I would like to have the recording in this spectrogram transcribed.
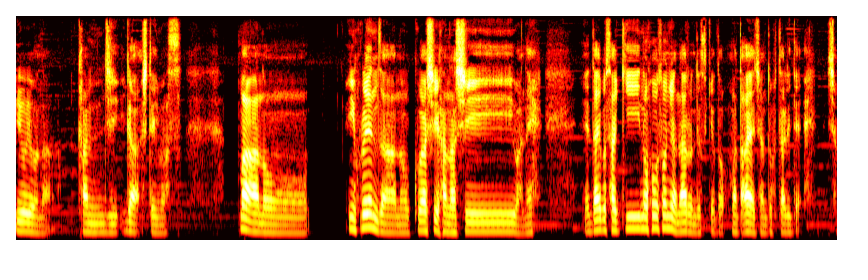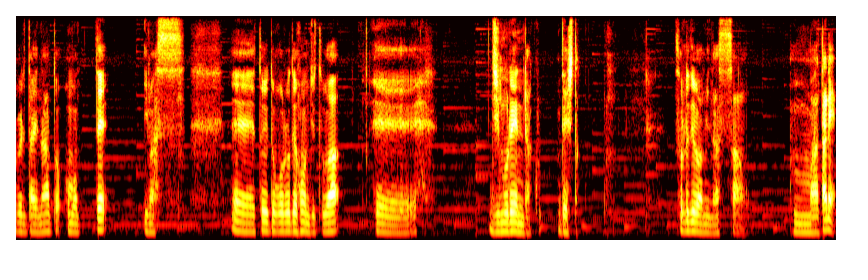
いうような感じがしています。まああのインフルエンザの詳しい話はねだいぶ先の放送にはなるんですけどまたあやちゃんと2人で喋りたいなと思っています。えー、というところで本日は、えー、事務連絡でした。それでは皆さんまたね。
